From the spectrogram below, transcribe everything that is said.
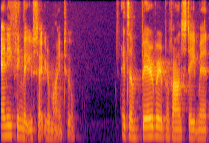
anything that you set your mind to. It's a very, very profound statement.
